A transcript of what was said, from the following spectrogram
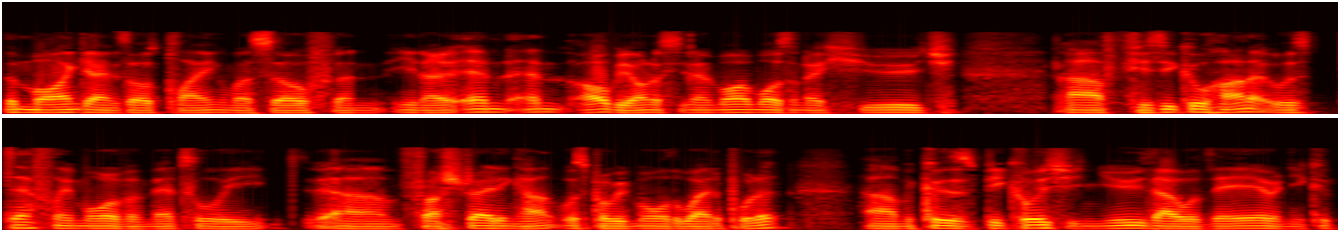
the mind games I was playing myself, and you know, and and I'll be honest, you know, mine wasn't a huge uh, physical hunt. It was definitely more of a mentally um, frustrating hunt. Was probably more the way to put it, um, because because you knew they were there and you could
